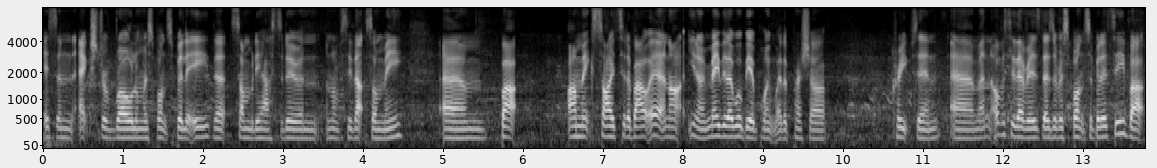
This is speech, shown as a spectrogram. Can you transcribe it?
it's an extra role and responsibility that somebody has to do, and, and obviously that's on me. Um, but I'm excited about it, and I, you know maybe there will be a point where the pressure creeps in, um, and obviously there is. There's a responsibility, but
